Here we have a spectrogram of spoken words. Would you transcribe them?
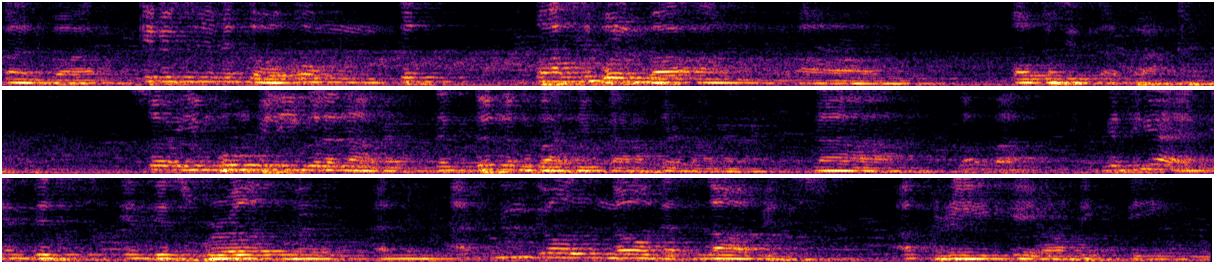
ano ba, kinwestiyon nito kung possible ba ang um, opposites attract. So yung buong pelikula namin, doon nagbabase yung character namin na kasi nga in this in this world and, and we all know that love is a great chaotic thing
